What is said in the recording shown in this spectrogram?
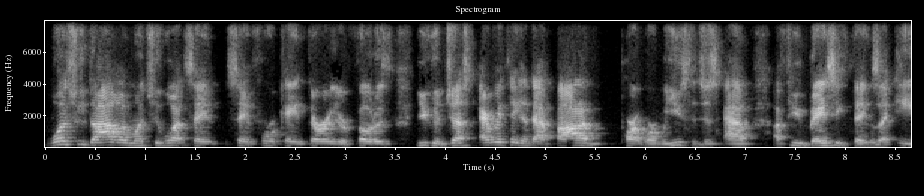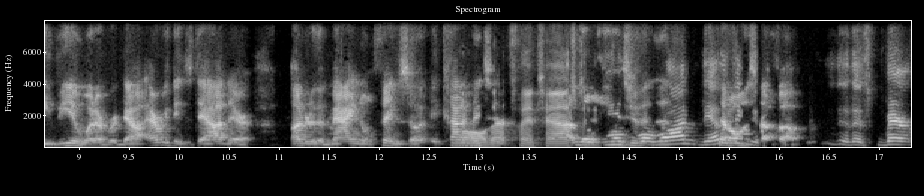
Once you dial in what you want, say say 4K 30 or photos, you can adjust everything at that bottom part where we used to just have a few basic things like EV and whatever. Now everything's down there under the manual thing, so it kind of oh, makes that's it fantastic. a little easier well, to Ron, the other thing the stuff up. that's bear,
